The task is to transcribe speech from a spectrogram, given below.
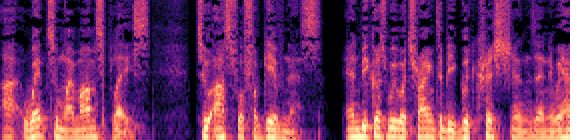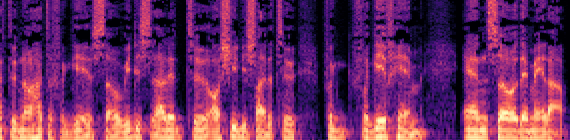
uh, went to my mom's place to ask for forgiveness. And because we were trying to be good Christians and we have to know how to forgive, so we decided to, or she decided to for, forgive him. And so they made up.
